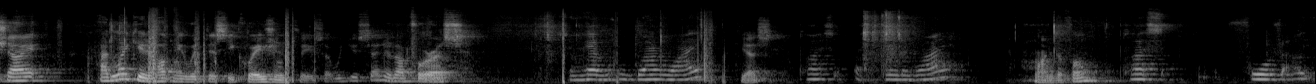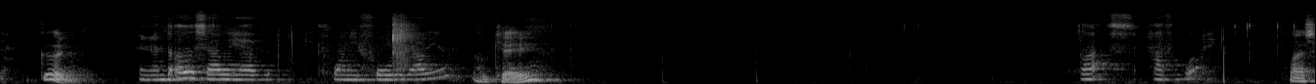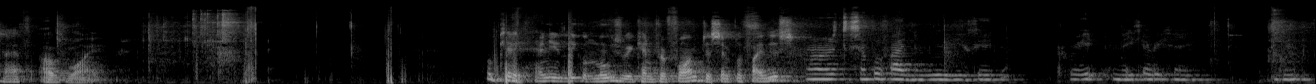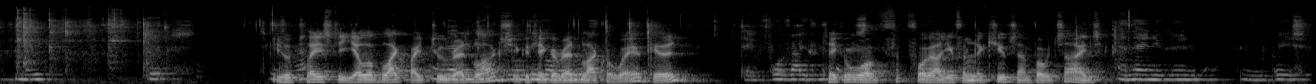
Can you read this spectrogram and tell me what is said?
Shai, I'd like you to help me with this equation, please. So would you set it up for us? So we have 1y Yes. plus a third of y Wonderful. plus 4 value. Good. And on the other side we have 24 value Okay. plus half of y. Plus half of y. Okay, any legal moves we can perform to simplify this? In order to simplify the move, you could create, make everything, make this. You replace the yellow block by two red blocks. You could take a red block away. Good. Take four value from Take a every wa- side. four value from the cubes on both sides. And then you can replace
